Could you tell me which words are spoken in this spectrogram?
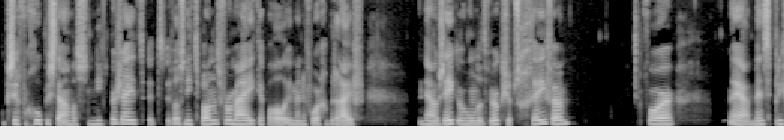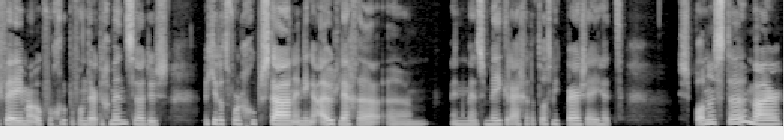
Op zich voor groepen staan was niet per se, het, het was niet spannend voor mij. Ik heb al in mijn vorige bedrijf nou zeker 100 workshops gegeven. Voor nou ja, mensen privé, maar ook voor groepen van 30 mensen. Dus weet je, dat voor een groep staan en dingen uitleggen um, en mensen meekrijgen, dat was niet per se het spannendste. Maar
